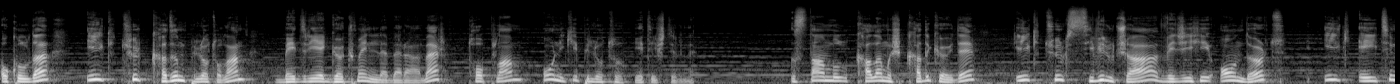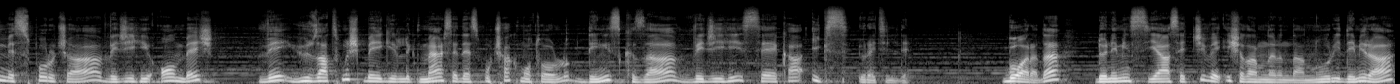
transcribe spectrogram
Okulda ilk Türk kadın pilot olan Bedriye Gökmen ile beraber toplam 12 pilotu yetiştirdi. İstanbul Kalamış Kadıköy'de ilk Türk sivil uçağı Vecihi 14, ilk eğitim ve spor uçağı Vecihi 15 ve 160 beygirlik Mercedes uçak motorlu deniz kızağı Vecihi SKX üretildi. Bu arada dönemin siyasetçi ve iş adamlarından Nuri Demirağ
